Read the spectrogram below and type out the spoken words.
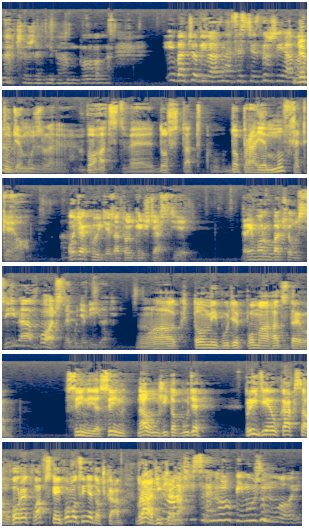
Na čože by vám bol? Iba čo by vás na ceste zdržiavalo. Nebude mu zle. V bohatstve, dostatku. Doprajem mu všetkého. Poďakujte za toľké šťastie. Drevorúbačov syna v bohatstve bude bývať. No a kto mi bude pomáhať s drevom? Syn je syn, na úžitok bude. Pri dievkach sa v hore chlapskej pomoci nedočkám. Vráť ich žena. Noči sen, hlupý muž môj.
